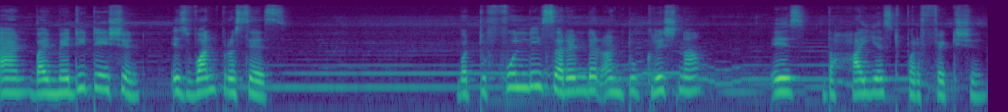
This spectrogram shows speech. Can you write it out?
and by meditation is one process. But to fully surrender unto Krishna is the highest perfection.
